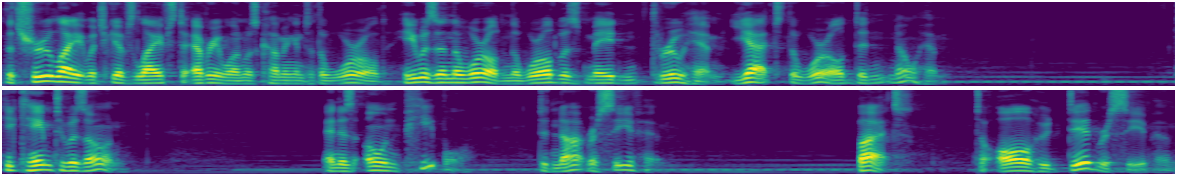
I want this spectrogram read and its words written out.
The true light which gives life to everyone was coming into the world. He was in the world, and the world was made through him. Yet the world didn't know him. He came to his own, and his own people did not receive him. But to all who did receive him,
